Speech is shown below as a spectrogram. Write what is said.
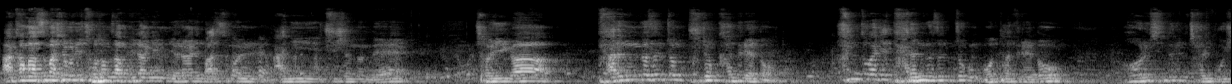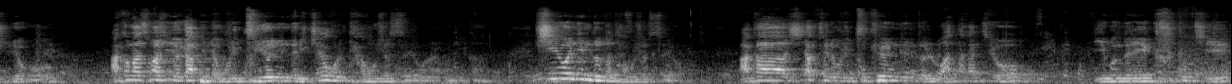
아까 말씀하신 우리 조성삼 회장님 여러 가지 말씀을 많이 주셨는데 저희가 다른 것은 좀 부족하더라도 한두 가지 다른 것은 조금 못하더라도 어르신들은 잘 모시려고. 아까 말씀하신 여기 앞에 우리 구의원님들이 쭉 다 오셨어요 오늘 보니까. 시의원님들도 다 오셨어요. 아까 시작 전에 우리 국회의원님들 왔다 갔지요? 이분들이 가끔씩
